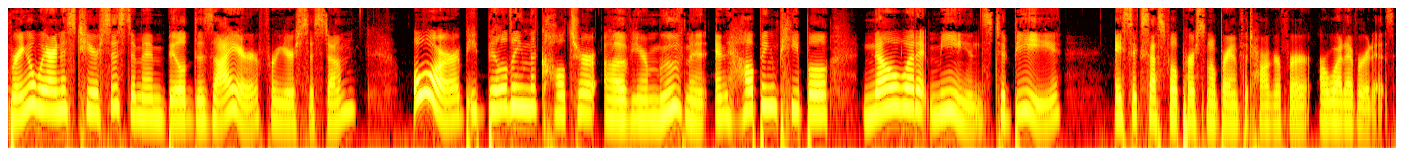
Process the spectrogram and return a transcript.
bring awareness to your system and build desire for your system, or be building the culture of your movement and helping people know what it means to be a successful personal brand photographer or whatever it is.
